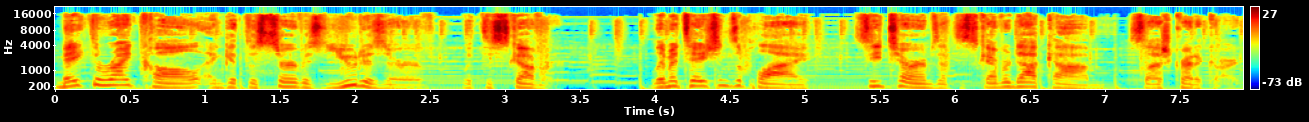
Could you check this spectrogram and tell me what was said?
Make the right call and get the service you deserve with Discover. Limitations apply. See terms at discover.com slash credit card.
